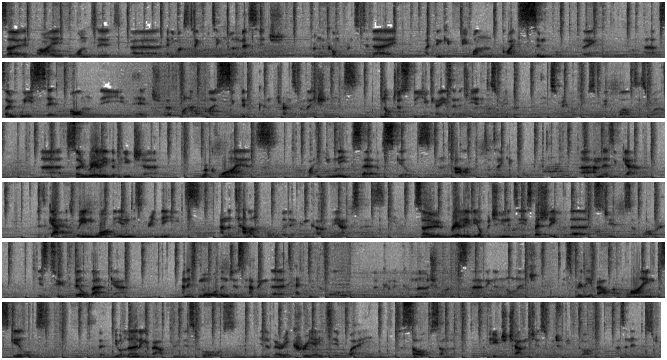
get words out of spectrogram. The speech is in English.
So, if I wanted uh, anyone to take a particular message from the conference today, I think it would be one quite simple thing. Uh, so, we sit on the edge of one of the most significant transformations, not just the UK's energy industry, but history, but possibly the world's as well. Uh, so, really, the future requires quite a unique set of skills and talent to take it forward. Uh, and there's a gap. There's a gap between what the industry needs and the talent pool that it can currently access. So really the opportunity, especially for the students at Warwick, is to fill that gap. And it's more than just having the technical or the kind of commercial understanding and knowledge. It's really about applying the skills that you're learning about through this course in a very creative way to solve some of the future challenges which we've got as an industry.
